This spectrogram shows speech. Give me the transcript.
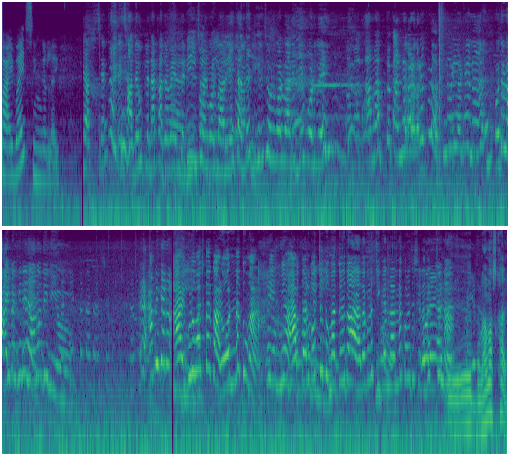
bye bye single life আসছে। এই ছাদে উঠলে দেখা যাবে এতে ঢিল চড়বর বাড়ি এখান থেকে ঢিল চড়বর বাড়ি গিয়ে পড়বে। আমার তো কান্না করে করে প্রশ্নই ওঠে না। ও তো রাই মাখিনি জানো দিনিও আমি কেন আইবুড়ো ভাতটা কার? ওর না তোমার? তুমি আবদার করছ? তোমার জন্য তো আলাদা করে চিকেন রান্না করেছে সেটা দেখছ না? এ বুড়া মাছ খায়?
